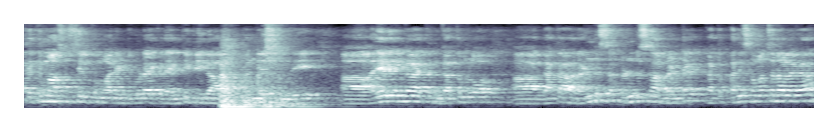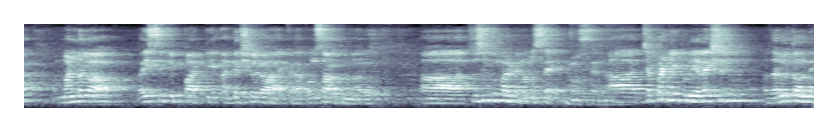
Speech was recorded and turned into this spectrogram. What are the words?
ప్రతిమా సుశీల్ కుమార్ రెడ్డి కూడా ఇక్కడ ఎంపీపీగా పనిచేస్తుంది. అదేవిధంగా ఇతను గతంలో గత రెండు రెండు సార్లు అంటే గత పది సంవత్సరాలుగా మండల వైసీపీ పార్టీ అధ్యక్షులుగా ఇక్కడ కొనసాగుతున్నారు. సుశీల్ కుమార్ రెడ్డి నమస్తే. నమస్తే. చెప్పండి ఇప్పుడు ఎలక్షన్ జరుగుతోంది.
